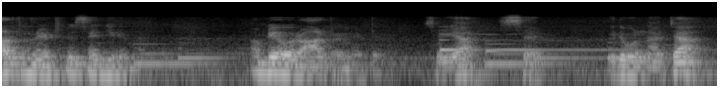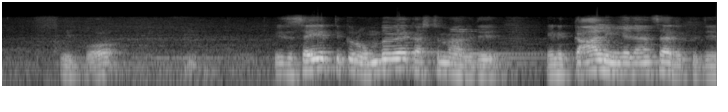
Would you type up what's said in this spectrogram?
ஆல்டர்னேட்டிவ் செஞ்சுருங்க அப்படியே ஒரு ஆல்டர்னேட்டிவ் சரியா? சரி. இது ஒன்றாச்சா இப்போது இது செய்யறதுக்கு ரொம்பவே கஷ்டமாகுது எனக்கு கால் இங்கே தான் சார் இருக்குது.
